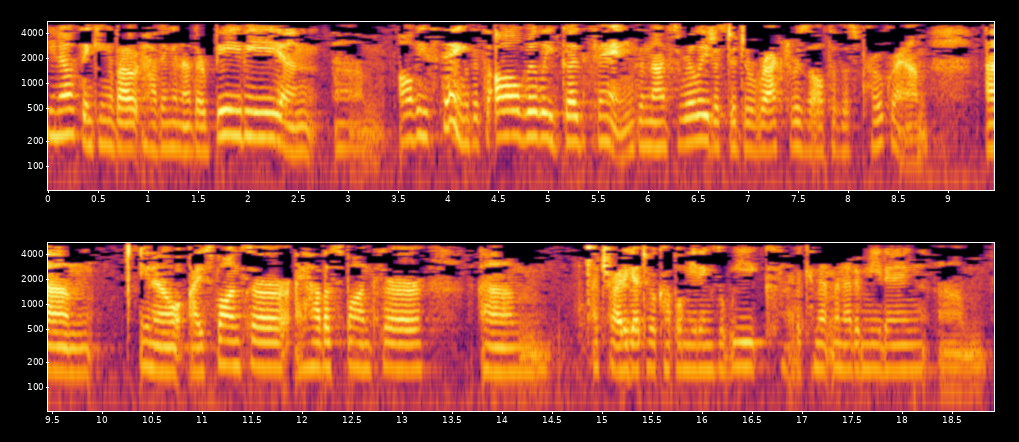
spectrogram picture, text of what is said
you know, thinking about having another baby and um, all these things. It's all really good things, and that's really just a direct result of this program. Um, you know, I sponsor, I have a sponsor. Um, I try to get to a couple meetings a week. I have a commitment at a meeting. Um,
